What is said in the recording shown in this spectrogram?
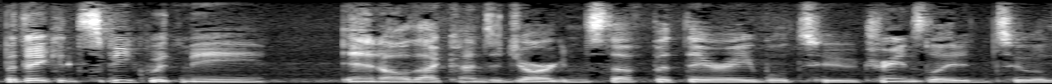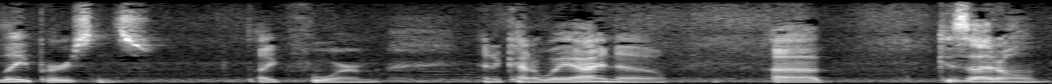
but they could speak with me in all that kinds of jargon and stuff, but they're able to translate it into a layperson's like form in a kind of way I know, because uh, I don't.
